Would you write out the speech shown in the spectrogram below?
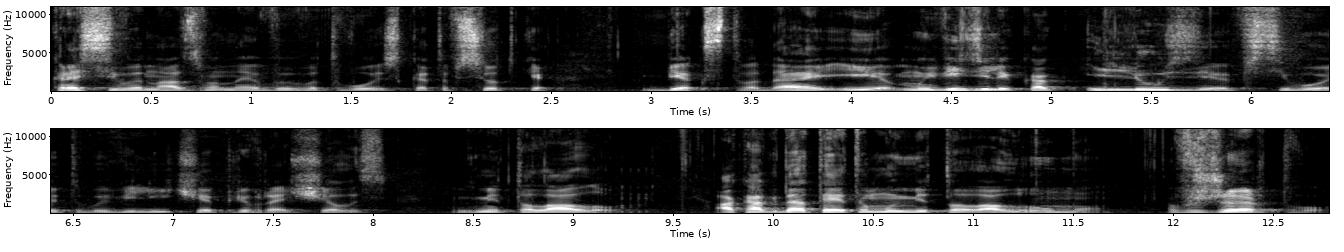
красиво названное вывод войск, это все-таки бегства, да, и мы видели, как иллюзия всего этого величия превращалась в металлолом. А когда-то этому металлолому в жертву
